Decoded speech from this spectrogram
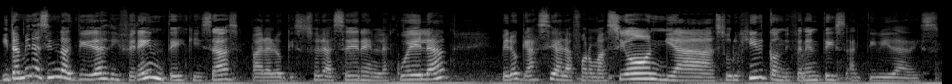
y también haciendo actividades diferentes, quizás, para lo que se suele hacer en la escuela, pero que hace a la formación y a surgir con diferentes actividades.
